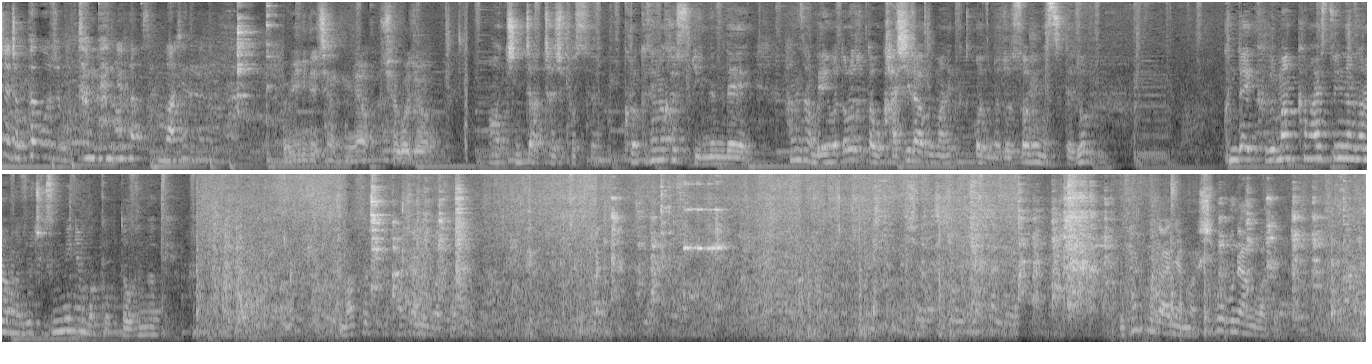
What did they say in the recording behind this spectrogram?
평상시에 접해보지 못한 메뉴라서 맛있는 것 같아요. 위기 대책 능력 최고죠. 아 진짜 아차 싶었어요 그렇게 생각할 수도 있는데 항상 메뉴가 떨어졌다고 가시라고만 했거든요 저 서빙했을 때도 근데 그만큼 할 수 있는 사람은 솔직히 승민이 형밖에 없다고 생각해요 마스터도 다시 하는 것 같아요. 그 3분도 아니야, 막 15분에 한 것 같아.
